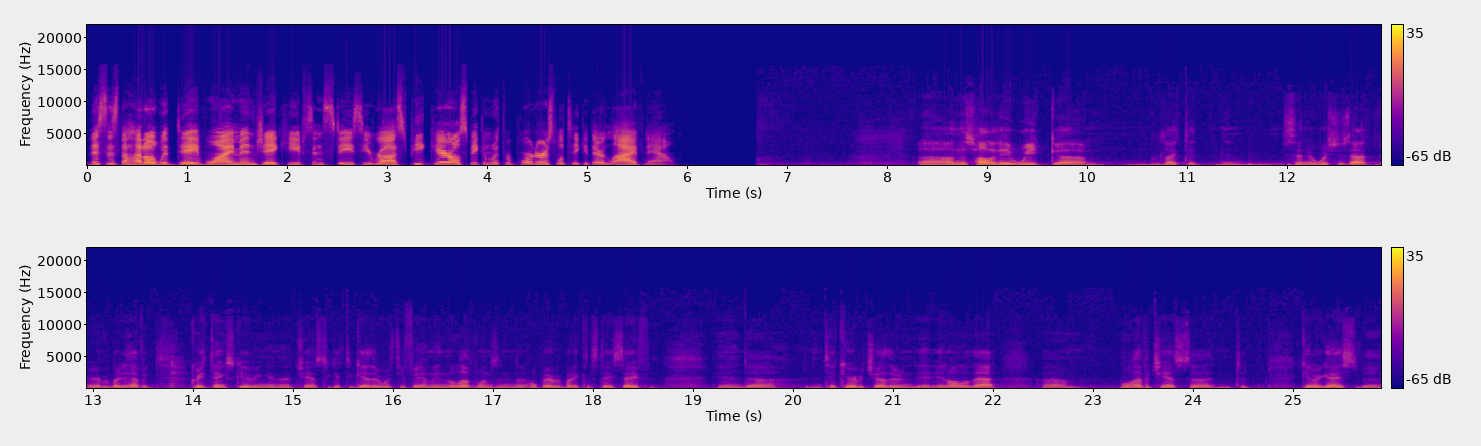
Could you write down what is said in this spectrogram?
This is the huddle with Dave Wyman, Jay Heaps, and Stacy Ross. Pete Carroll speaking with reporters. We'll take you there live now. Uh, on this holiday week, um, we'd like to send our wishes out for everybody to have a great Thanksgiving and a chance to get together with your family and the loved ones, and I hope everybody can stay safe and and, uh, and take care of each other and, and all of that. Um, we'll have a chance uh, to get our guys uh,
